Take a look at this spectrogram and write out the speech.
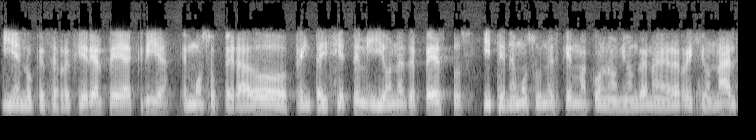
y en lo que se refiere al PEA Cría hemos operado 37 millones de pesos y tenemos un esquema con la Unión Ganadera Regional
